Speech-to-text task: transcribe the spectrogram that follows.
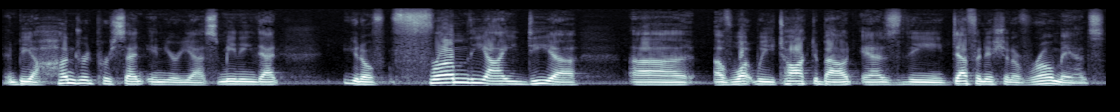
and be 100% in your yes, meaning that, you know, from the idea uh, of what we talked about as the definition of romance,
